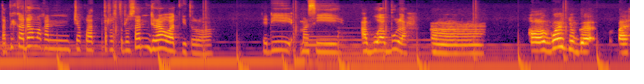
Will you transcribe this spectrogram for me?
tapi kadang makan coklat terus-terusan jerawat gitu loh. Jadi masih abu-abu lah. Hmm, kalau gue juga pas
